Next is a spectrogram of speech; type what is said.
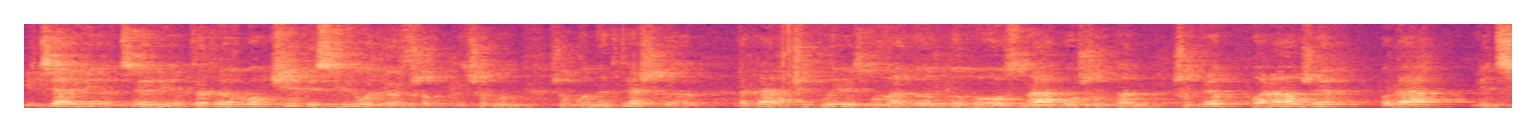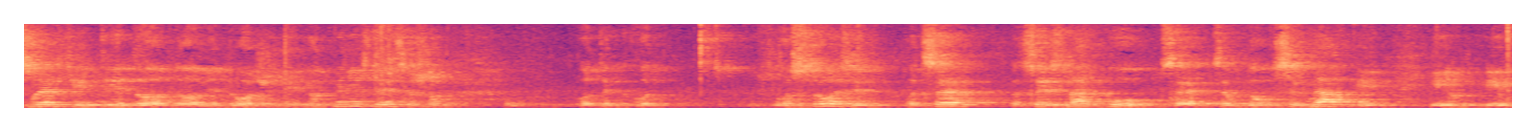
І ця віра, це треба повчитись людям, щоб, щоб, щоб у них теж е, така чутливість була до, до того знаку, що, там- що треба, пора вже пора від смерті йти до, до відродження. І от мені здається, що от, от в Острозі оце, оцей знак був, це, це був сигнал і, і, і,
